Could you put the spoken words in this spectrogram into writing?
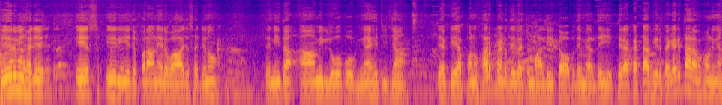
ਫੇਰ ਵੀ ਹਜੇ ਇਸ ਏਰੀਏ 'ਚ ਪੁਰਾਣੇ ਰਿਵਾਜ ਸੱਜਣੋ। ਤੇ ਨਹੀਂ ਤਾਂ ਆਮ ਹੀ ਲੋਪ ਹੋ ਗਈਆਂ ਇਹ ਚੀਜ਼ਾਂ। ਤੇ ਅੱਗੇ ਆਪਾਂ ਨੂੰ ਹਰ ਪਿੰਡ ਦੇ ਵਿੱਚ ਮਾਲੀ ਟੌਪ ਦੇ ਮਿਲਦੇ ਸੀ। ਤੇਰਾ ਕੱਟਾ ਫੇਰ ਪੈ ਗਿਆ ਕਿ ਧਾਰਾਂ ਵਿਖਾਉਣੀਆਂ?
